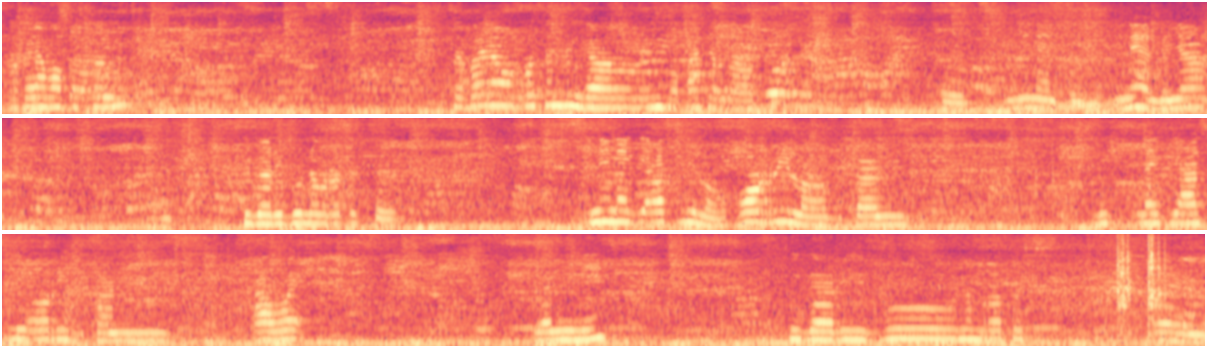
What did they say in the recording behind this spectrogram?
Siapa yang mau pesen? Siapa yang mau pesen tinggal inbox aja ke aku tuh ini Nike ini harganya 3600 guys ini Nike asli loh ori loh bukan Nike asli ori bukan KW yang ini 3600 keren.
